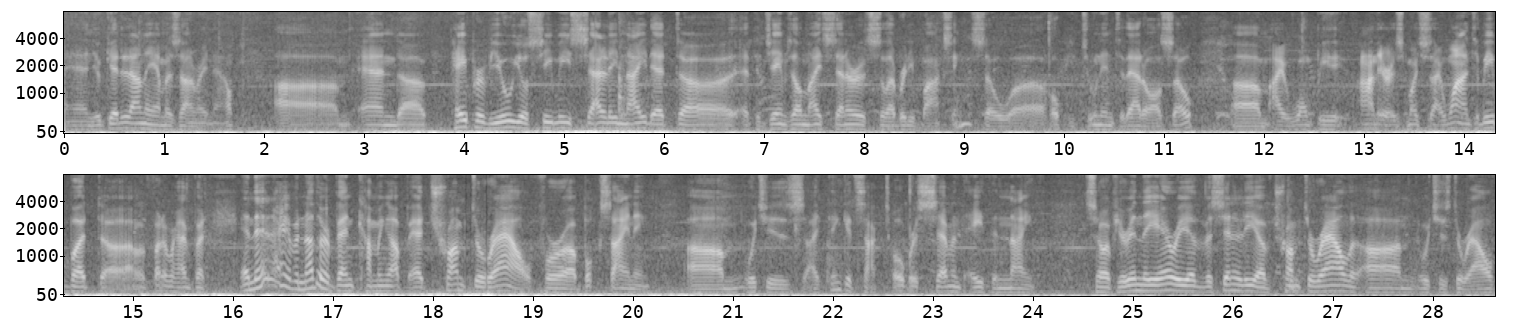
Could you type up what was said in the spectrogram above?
and you'll get it on Amazon right now. Um, and uh, pay-per-view, you'll see me Saturday night at uh, at the James L. Knight Center of Celebrity Boxing. So uh, hope you tune into that also. Um, I won't be on there as much as I want to be, but uh, but we're having fun. And then I have another event coming up at Trump Doral for a book signing, um, which is I think it's October 7th, 8th, and 9th. So if you're in the area, the vicinity of Trump Doral, um, which is Doral,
